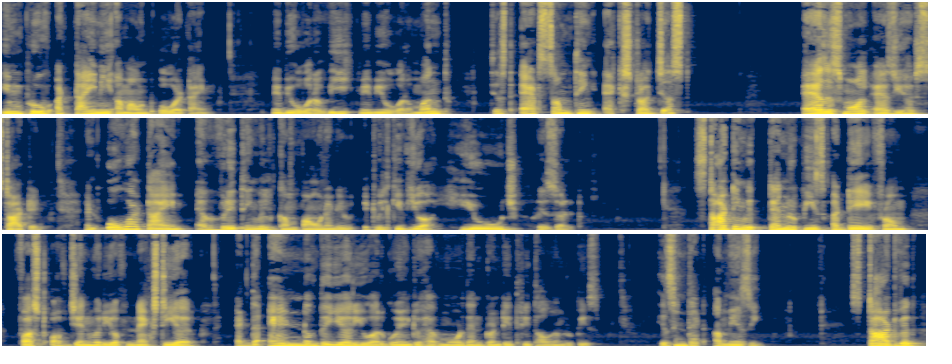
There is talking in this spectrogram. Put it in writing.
improve a tiny amount over time. Maybe over a week maybe over a month. Just add something extra just as small as you have started. And over time everything will compound and it- will give you a huge result. Starting with 10 rupees a day from 1st of january of next year at the end of the year you are going to have more than 23000 rupees. Isn't that amazing? Start with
